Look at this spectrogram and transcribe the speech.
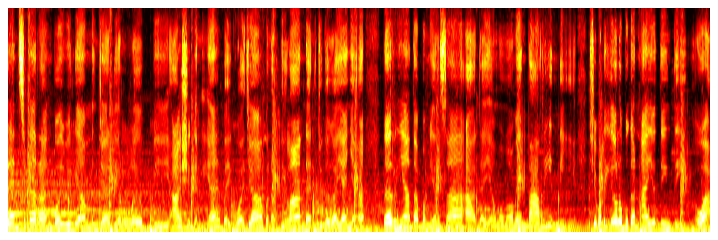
Dan sekarang Boy William menjadi lebih asyik kan ya baik wajah penampilan dan juga gayanya. Ternyata pemirsa ada yang mau komentari nih siapa lagi kalau bukan Ayu Ting Ting wah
